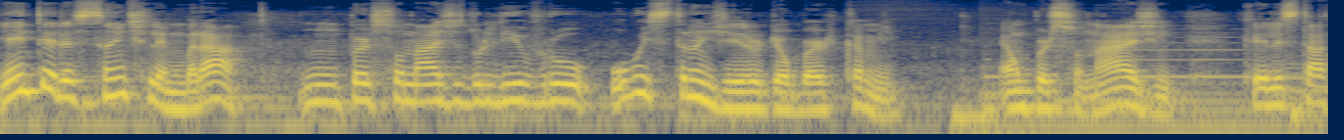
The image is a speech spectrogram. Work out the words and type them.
E é interessante lembrar um personagem do livro O Estrangeiro de Albert Camus. É um personagem que ele está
